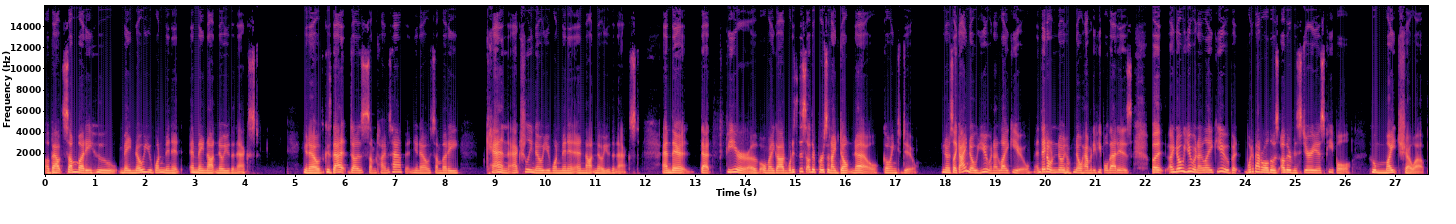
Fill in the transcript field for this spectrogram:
about somebody who may know you one minute and may not know you the next. You know, because that does sometimes happen. You know, somebody can actually know you one minute and not know you the next. And there that fear of, oh my God, what is this other person I don't know going to do? You know, it's like I know you and I like you, and they don't know know how many people that is, but I know you and I like you. But what about all those other mysterious people who might show up?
